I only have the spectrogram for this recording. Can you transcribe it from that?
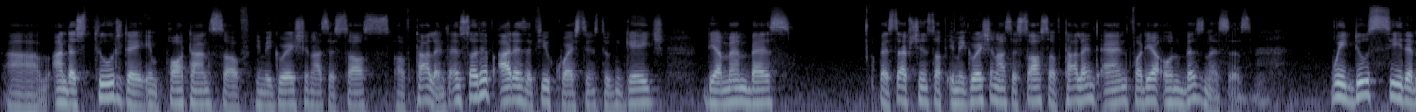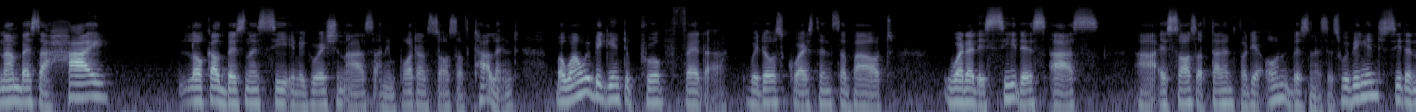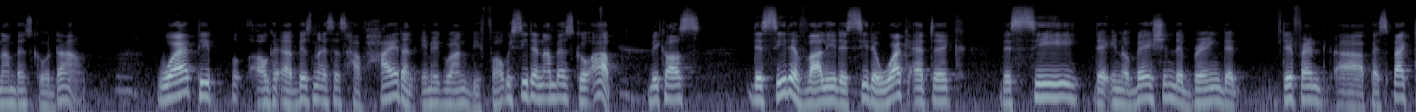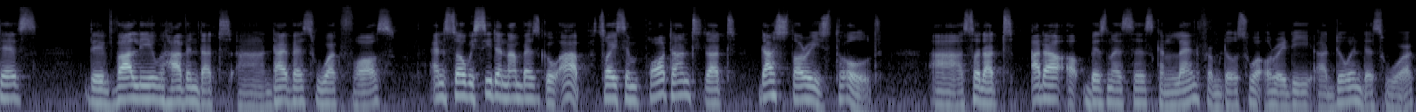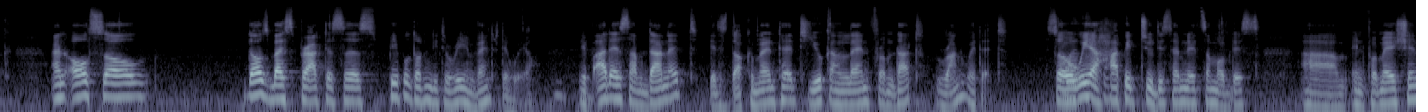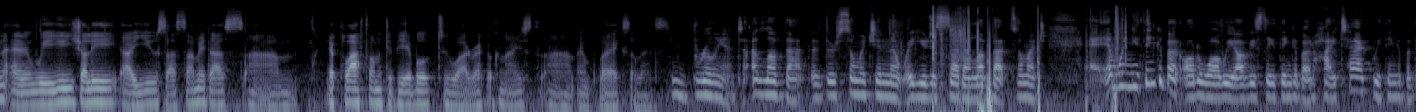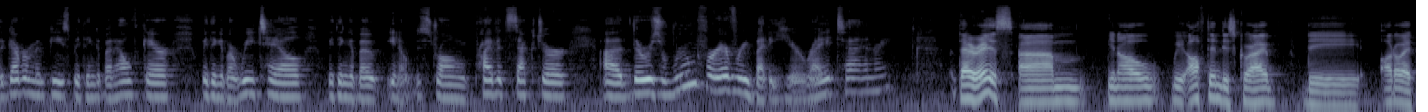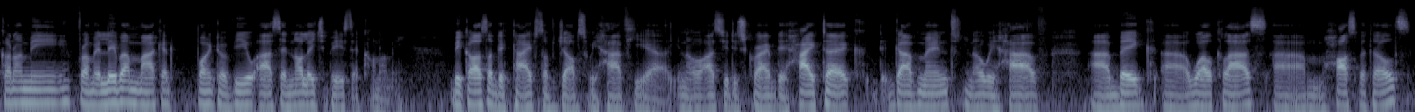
um, understood the importance of immigration as a source of talent. And so they've added a few questions to engage their members' perceptions of immigration as a source of talent and for their own businesses. We do see the numbers are high local business see immigration as an important source of talent. But when we begin to probe further with those questions about whether they see this as uh, a source of talent for their own businesses, we begin to see the numbers go down. Where people, uh, businesses have hired an immigrant before, we see the numbers go up because they see the value, they see the work ethic, they see the innovation they bring, the different uh, perspectives, they value having that uh, diverse workforce. And so we see the numbers go up. So it's important that that story is told uh, so that other uh, businesses can learn from those who are already uh, doing this work. And also, those best practices, people don't need to reinvent the wheel. If others have done it, it's documented, you can learn from that, run with it. So we are happy to disseminate some of this um, information, and we usually uh, use our summit as um, a platform to be able to uh, recognize um, employee excellence. Brilliant. I love that. There's so much in that what you just said. I love that so much. And when you think about Ottawa, we obviously think about high tech, we think about the government piece, we think about healthcare, we think about retail, we think about, you know, strong private sector. Uh, there's room for everybody here, right, uh, Henry? There is. Um, you know, we often describe the Ottawa economy from a labor market point of view as a knowledge-based economy because of the types of jobs we have here. You know, as you described, the high tech, the government, you know, we have uh, big, uh, world-class um, hospitals.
